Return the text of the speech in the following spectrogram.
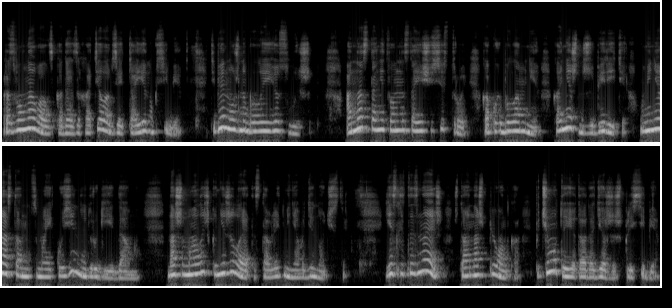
разволновалась, когда я захотела взять Таену к себе. Тебе нужно было ее слышать. Она станет вам настоящей сестрой, какой была мне. Конечно же, берите. У меня останутся мои кузины и другие дамы. Наша малышка не желает оставлять меня в одиночестве. Если ты знаешь, что она шпионка, почему ты ее тогда держишь при себе?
